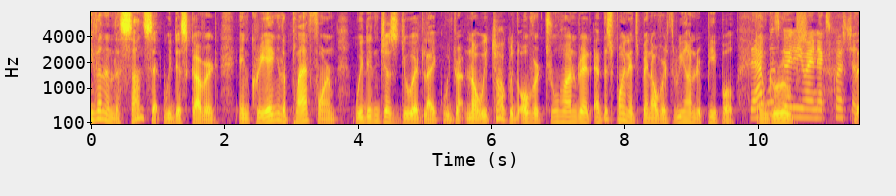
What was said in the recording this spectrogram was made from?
Even in the sunset, we discovered in creating the platform, we didn't just do it like we dreamt. No, we talked with over 200. At this point, it's been over 300 people That in was groups. going to be my next question.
